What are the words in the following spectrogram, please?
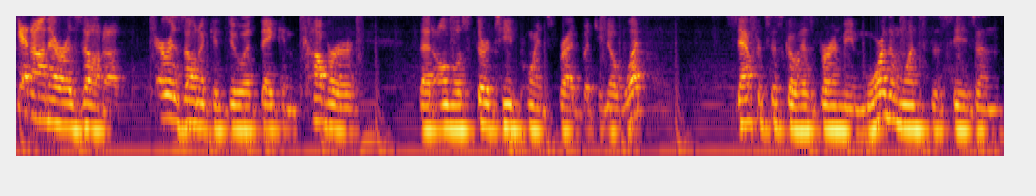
get on Arizona. Arizona can do it. They can cover that almost 13 point spread. But you know what? San Francisco has burned me more than once this season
